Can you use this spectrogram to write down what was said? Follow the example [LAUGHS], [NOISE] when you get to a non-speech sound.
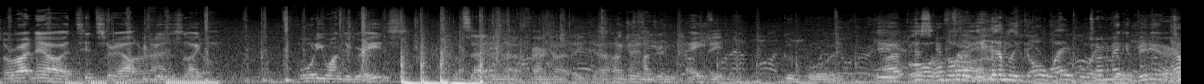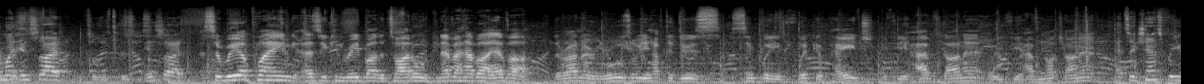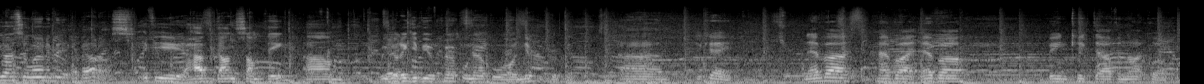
So right now our tits are out because it's like 41 degrees. What's that in uh, Fahrenheit? Like uh, 100, 108. Good boy. Yeah, piss off, no. Emily, go away, boy. I'm trying to make a video. How my inside, inside. So we are playing, as you can read by the title, Never Have I Ever. There are no rules. All you have to do is simply flip your page if you have done it or if you have not done it. It's a chance for you guys to learn a bit about us. If you have done something, um, we got to give you a purple nipple or a nipple cripple. Um, okay. Never have I ever been kicked out of a nightclub. [LAUGHS]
